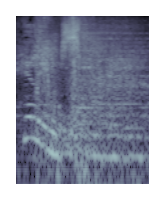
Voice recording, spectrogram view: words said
Killing spree.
